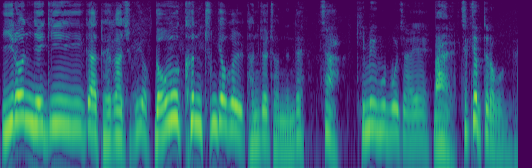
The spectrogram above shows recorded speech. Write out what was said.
이런 얘기가 돼가지고요. 너무 큰 충격을 던져줬는데 자, 김행 후보자의 말 직접 들어봅니다.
